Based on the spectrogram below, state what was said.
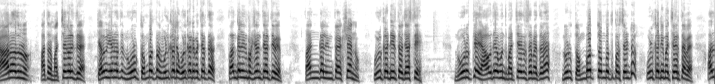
ಯಾರಾದ್ರೂ ಆ ಥರ ಮಚ್ಚೆಗಳಿದ್ರೆ, ಕೆಲವರು ಏನಾದರೂ ನೂರಕ್ಕೆ ತೊಂಬತ್ತು ಪರ್ಸೆಂಟ್ ಉಳ್ಕಟ್ಟೆ ಉಳ್ಕಟ್ಟೆ ಮಚ್ಚೆ ಇರ್ತವೆ ಫಂಗಲ್ ಇನ್ಫೆಕ್ಷನ್ ಅಂತ ಹೇಳ್ತೀವಿ. ಫಂಗಲ್ ಇನ್ಫೆಕ್ಷನ್ ಉಳ್ಕಡ್ಡಿ ಇರ್ತವೆ ಜಾಸ್ತಿ. ನೂರಕ್ಕೆ ಯಾವುದೇ ಒಂದು ಮಚ್ಚೆ ಇದ್ರೂ ಸಮೇತ ನೂರಕ್ಕೆ ತೊಂಬತ್ತೊಂಬತ್ತು ಪರ್ಸೆಂಟು ಉಳ್ಕಡಿ ಮಚ್ಚೆ ಇರ್ತವೆ. ಅದು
